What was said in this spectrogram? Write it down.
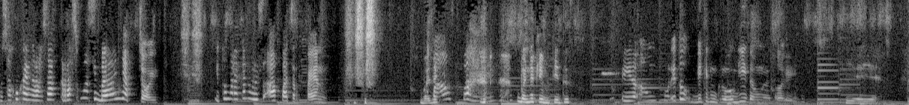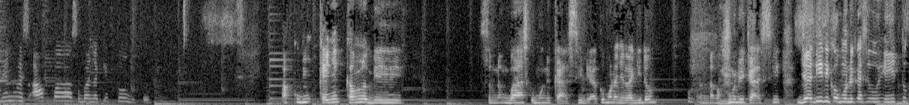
Terus aku kayak ngerasa kertasku masih banyak coy. Itu mereka nulis apa cerpen? Banyak. Apa banyak yang begitu. Ya ampun. Itu bikin grogi tau nggak kalau gitu? Iya iya. Dia nulis apa sebanyak itu gitu. Aku kayaknya kamu lebih seneng bahas komunikasi deh. Aku mau nanya lagi dong tentang komunikasi. Jadi di komunikasi UI itu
